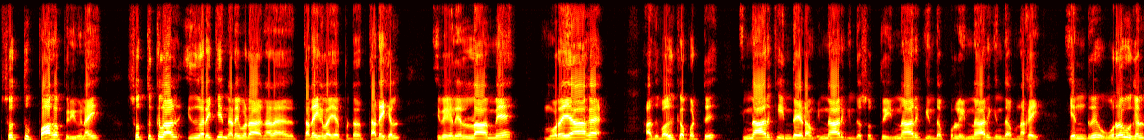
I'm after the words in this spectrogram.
சொத்து பாக பிரிவினை சொத்துக்களால் இதுவரைக்கும் நடைபெறா நட தடைகளாக ஏற்பட்ட தடைகள் இவைகள் எல்லாமே முறையாக அது வகுக்கப்பட்டு இன்னாருக்கு இந்த இடம் இன்னாருக்கு இந்த சொத்து இன்னாருக்கு இந்த பொருள் இன்னாருக்கு இந்த நகை என்று உறவுகள்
